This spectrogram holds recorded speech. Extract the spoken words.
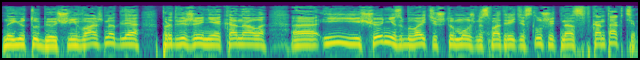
на YouTube очень важно для продвижения канала. И еще не забывайте, что можно смотреть и слушать нас ВКонтакте.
